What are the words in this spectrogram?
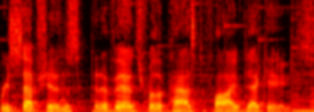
receptions, and events for the past five decades.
